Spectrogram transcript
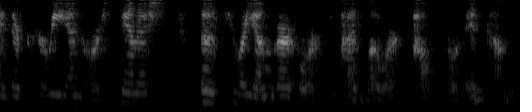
either Korean or Spanish, those who are younger or who had lower household incomes.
